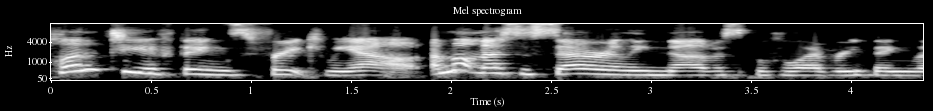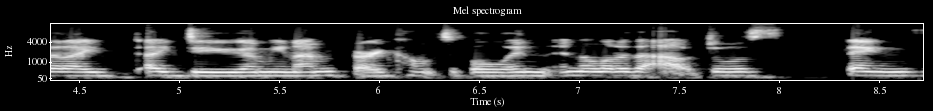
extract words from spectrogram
plenty of things freak me out. I'm not necessarily nervous before everything that I, I do. I mean, I'm very comfortable in, in a lot of the outdoors things.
